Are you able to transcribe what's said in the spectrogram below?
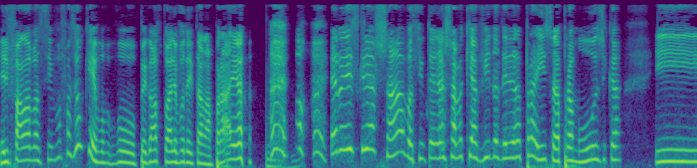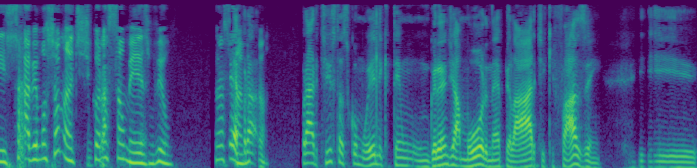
Ele falava assim: vou fazer o quê? Vou, vou pegar uma toalha e vou deitar na praia? Uhum. Era isso que ele achava, assim. Então ele achava que a vida dele era para isso, era para música. E, sabe, emocionante, de coração mesmo, viu? Coração, é, pra, para artistas como ele, que tem um, um grande amor né, pela arte que fazem, e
